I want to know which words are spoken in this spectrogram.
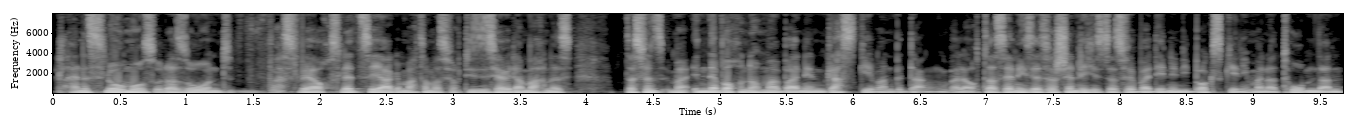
kleine Slow-Mos oder so. Und was wir auch das letzte Jahr gemacht haben, was wir auch dieses Jahr wieder machen, ist, dass wir uns immer in der Woche nochmal bei den Gastgebern bedanken, weil auch das ja nicht selbstverständlich ist, dass wir bei denen in die Box gehen. Ich meine, da toben dann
